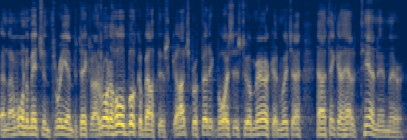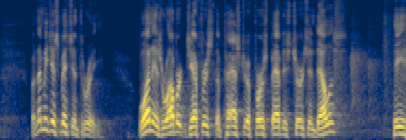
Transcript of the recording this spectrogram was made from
and I want to mention three in particular. I wrote a whole book about this God's prophetic voices to America, in which I, I think I had 10 in there. But let me just mention three. One is Robert Jeffress, the pastor of First Baptist Church in Dallas. He,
